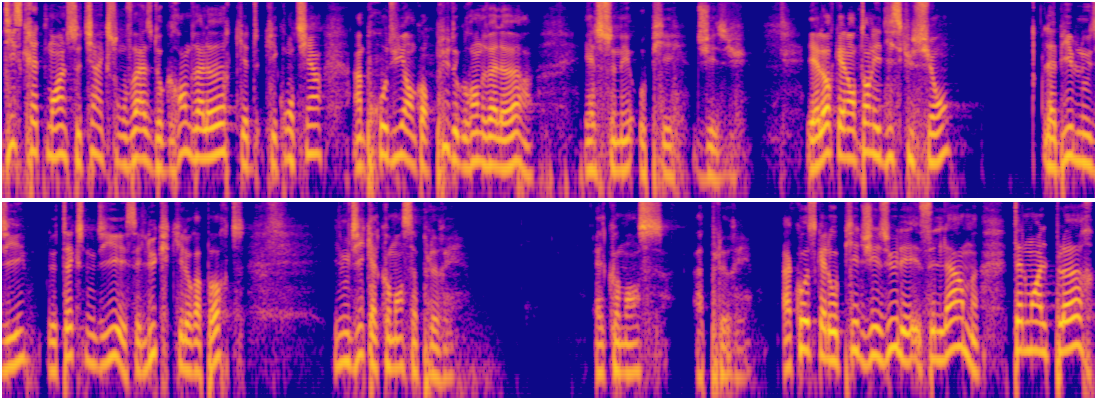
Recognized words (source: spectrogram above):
discrètement, elle se tient avec son vase de grande valeur qui, contient un produit encore plus de grande valeur et elle se met au pied de Jésus. Et alors qu'elle entend les discussions, la Bible nous dit, le texte nous dit, et c'est Luc qui le rapporte, il nous dit qu'elle commence à pleurer. Elle commence à pleurer. À cause qu'elle est au pied de Jésus, les, ses larmes, tellement elle pleure,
